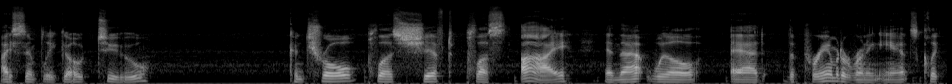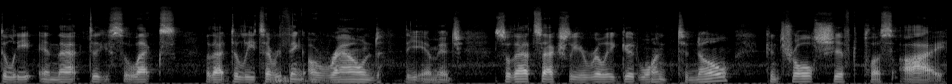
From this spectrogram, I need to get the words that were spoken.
I simply go to control plus shift plus I and that will add the parameter running ants click delete and that deselects or that deletes everything around the image so that's actually a really good one to know. Control Shift plus I.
